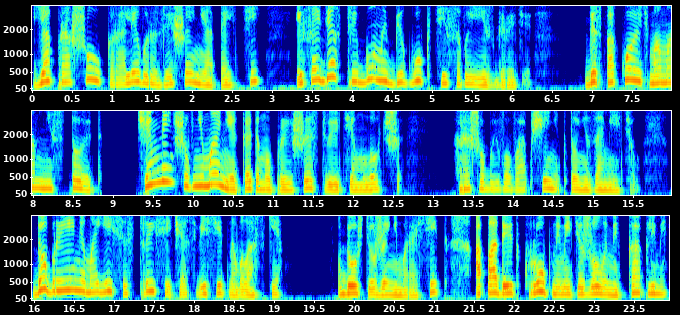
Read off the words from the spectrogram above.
Я прошу у королевы разрешения отойти и, сойдя с трибуны, бегу к Тисовой изгороди. Беспокоить маман не стоит. Чем меньше внимания к этому происшествию, тем лучше. Хорошо бы его вообще никто не заметил — Доброе имя моей сестры сейчас висит на волоске. Дождь уже не моросит, а падает крупными тяжелыми каплями.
